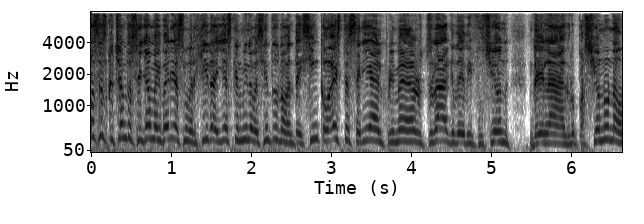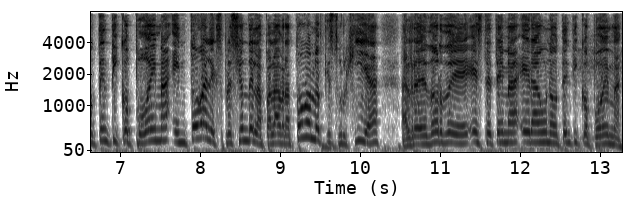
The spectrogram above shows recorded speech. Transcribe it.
Estás escuchando se llama Iberia Sumergida y es que en 1995 este sería el primer track de difusión de la agrupación, un auténtico poema en toda la expresión de la palabra. Todo lo que surgía alrededor de este tema era un auténtico poema.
